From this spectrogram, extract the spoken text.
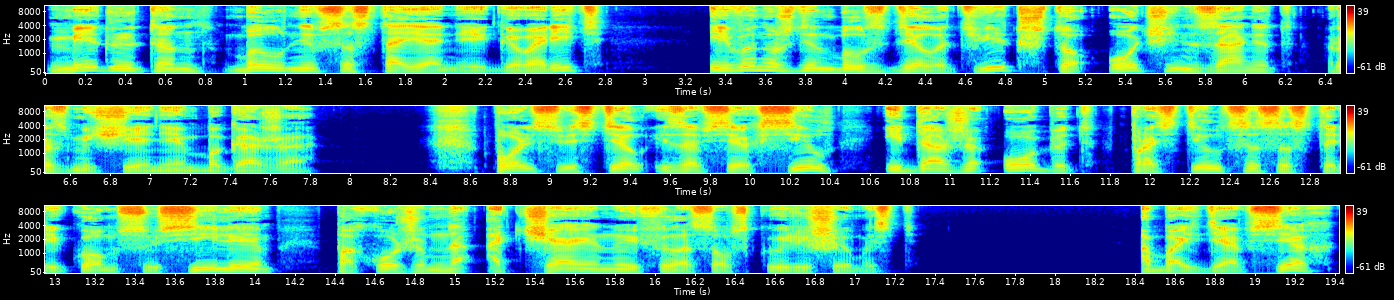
Миддлтон был не в состоянии говорить, и вынужден был сделать вид, что очень занят размещением багажа. Поль свистел изо всех сил, и даже обед простился со стариком с усилием, похожим на отчаянную философскую решимость. Обойдя всех,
